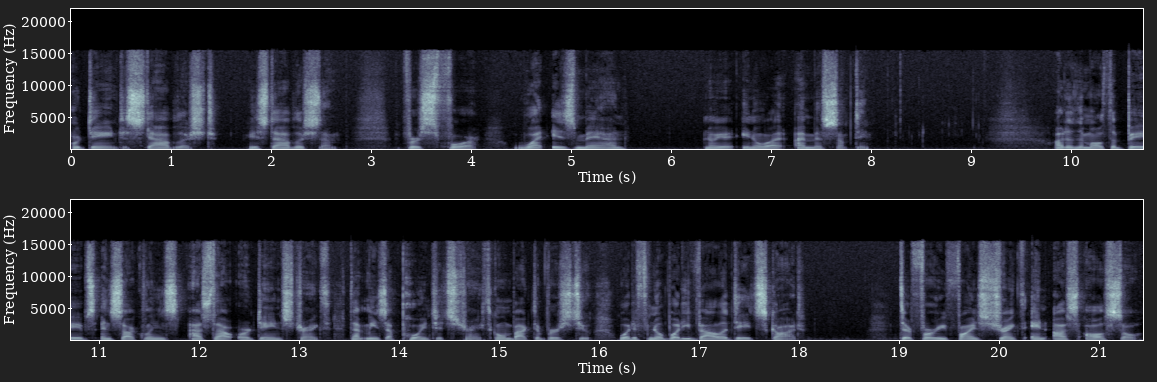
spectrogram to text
Ordained, established. He established them. Verse 4 What is man? No, you, you know what? I missed something. Out of the mouth of babes and sucklings hast thou ordained strength. That means appointed strength. Going back to verse 2. What if nobody validates God? Therefore, he finds strength in us also.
